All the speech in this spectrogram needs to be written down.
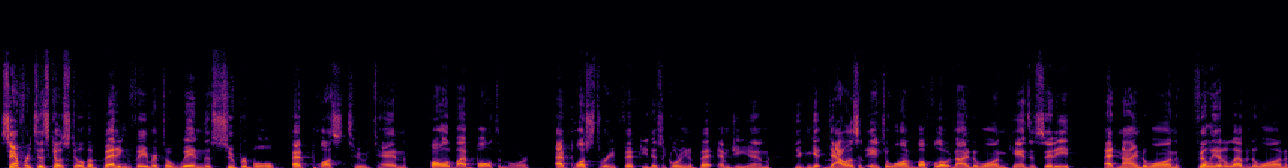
San Francisco is still the betting favorite to win the Super Bowl at plus 210, followed by Baltimore at plus 350. This according to BetMGM. You can get mm-hmm. Dallas at 8 to 1, Buffalo at 9 to 1, Kansas City at 9 to 1, Philly at 11 to 1.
